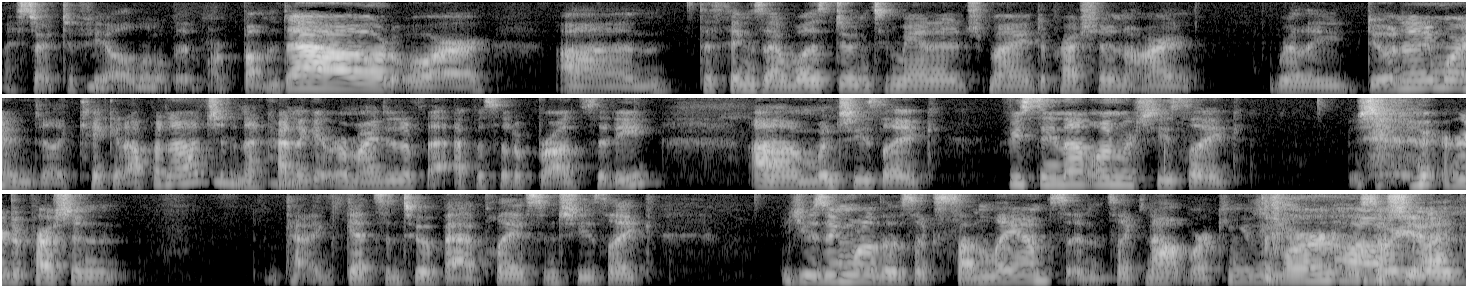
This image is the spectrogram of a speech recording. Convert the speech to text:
I start to feel a little bit more bummed out, or um, the things I was doing to manage my depression aren't really doing it anymore. I need to like kick it up a notch. And I kind of get reminded of that episode of Broad City um, when she's like, have you seen that one where she's like, her depression kind of gets into a bad place and she's like using one of those like sun lamps and it's like not working anymore. Oh, so she yeah. like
